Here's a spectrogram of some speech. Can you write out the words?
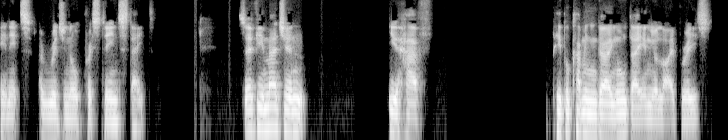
in its original pristine state. So if you imagine you have people coming and going all day in your libraries,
